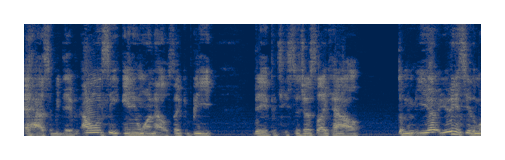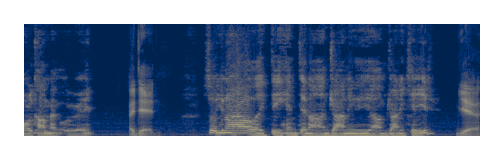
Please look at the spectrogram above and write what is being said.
it has to be David. I don't see anyone else that could be Dave Batista. Just like how the you, you didn't see the Mortal Kombat movie, right? I did. So you know how like they hinted on Johnny um, Johnny Cage. Yeah,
